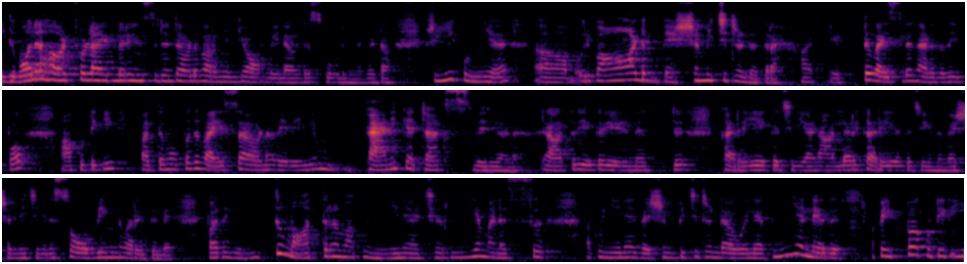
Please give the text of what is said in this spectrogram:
ഇതുപോലെ ഹേർട്ട്ഫുൾ ആയിട്ടുള്ളൊരു ഇൻസിഡന്റ് അവൾ പറഞ്ഞ് എനിക്ക് ഓർമ്മയില്ല അവളുടെ സ്കൂളിൽ നിന്ന് കേട്ടോ. പക്ഷേ ഈ കുഞ്ഞ് ഒരുപാട് വിഷമിച്ചിട്ടുണ്ട് അത്ര. എട്ട് വയസ്സിൽ നടന്നത് ഇപ്പോൾ ആ കുട്ടിക്ക് പത്ത് മുപ്പത് വയസ്സാവണ വരെയും പാനിക് അറ്റാക്സ് വരികയാണ്. രാത്രിയൊക്കെ എഴുന്നേറ്റ് കറിയൊക്കെ ചെയ്യാണ് അല്ലറി കറിയൊക്കെ ചെയ്യുന്നു വിഷമിച്ച് ഇങ്ങനെ സോബിങ് എന്ന് പറയത്തില്ലേ. അപ്പോൾ അത് എന്തുമാത്രം ആ കുഞ്ഞിനെ ആ ചെറിയ മനസ്സ് ആ കുഞ്ഞിനെ വിഷമിപ്പിച്ചിട്ടുണ്ടാവുമല്ലേ? കുഞ്ഞല്ലേ അത്. അപ്പോൾ ഇപ്പോൾ ആ കുട്ടി ഈ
